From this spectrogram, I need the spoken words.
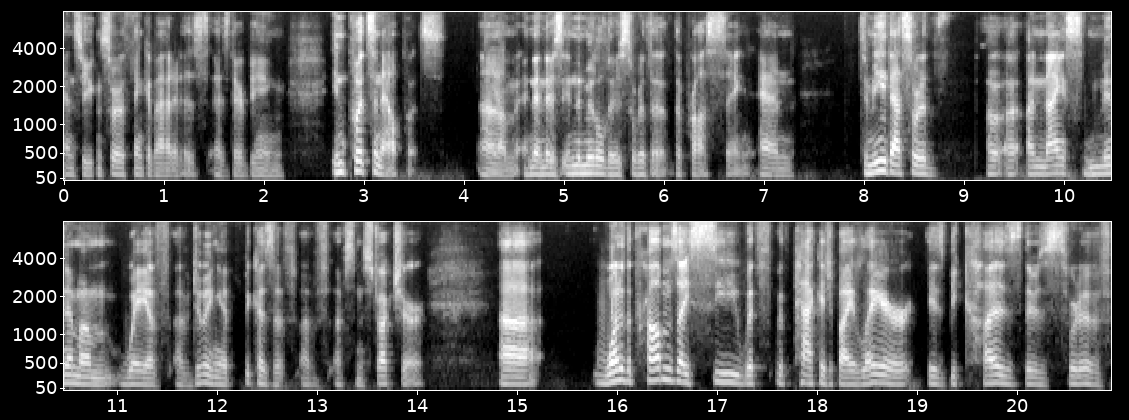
and so you can sort of think about it as as there being inputs and outputs Yeah. um, and then there's in the middle there's sort of the the processing and to me that's sort of a, a- a nice minimum way of of doing it because of of, of some structure uh, one of the problems I see with with package by layer is because there's sort of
